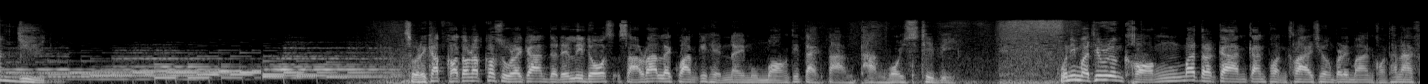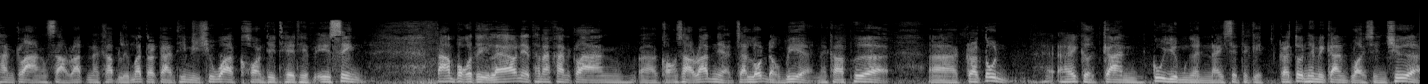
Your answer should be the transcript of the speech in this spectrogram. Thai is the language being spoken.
ปตทพลังที่ยั่งยืน สวัสดีครับ ขอต้อนรับเข้าสู่รายการ The Daily Dose สาระและความคิดเห็นในมุมมองที่แตกต่างทาง Voice TV วันนี้มาที่เรื่องของมาตรการการผ่อนคลายเชิงปริมาณของธนาคารกลางสหรัฐนะครับ หรือมาตรการที่มีชื่อว่า quantitative easing ตามปกติแล้วเนี่ยธนาคารกลางอของสหรัฐเนี่ยจะลดดอกเบี้ยนะครับเพื่ออกระตุ้นให้เกิดการกู้ยืมเงินในเศรษฐกิจ กระตุ้นให้มีการปล่อยสินเชื่อ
